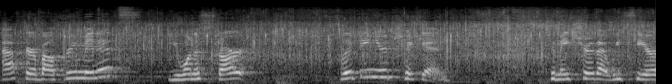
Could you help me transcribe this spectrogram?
After about three minutes, you want to start flipping your chicken to make sure that we sear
